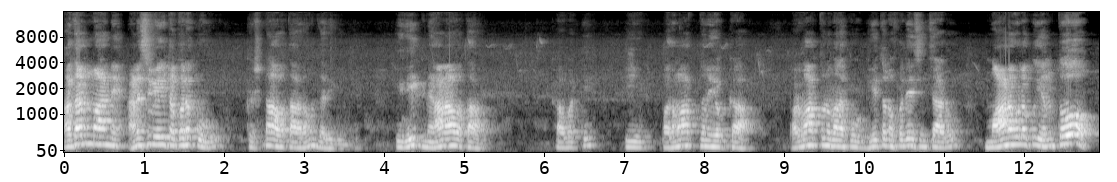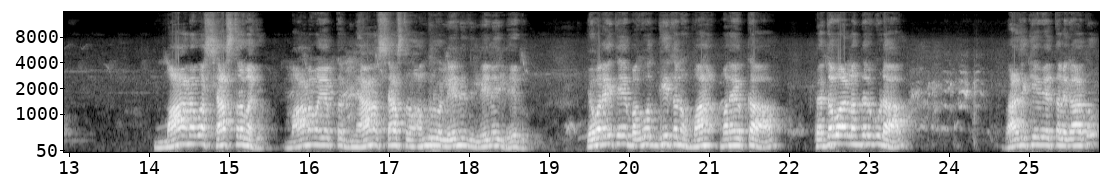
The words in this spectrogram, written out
అధర్మాన్ని అణసివేయుట కొరకు కృష్ణావతారం జరిగింది. ఇది జ్ఞానావతారం. కాబట్టి ఈ పరమాత్మని యొక్క పరమాత్ముడు మనకు గీతను ఉపదేశించాడు. మానవులకు ఎంతో మానవ శాస్త్రం అది. మానవ యొక్క జ్ఞాన శాస్త్రం అందులో లేనిది లేనే లేదు. ఎవరైతే భగవద్గీతను మన మన యొక్క పెద్దవాళ్ళందరూ కూడా రాజకీయవేత్తలు కాదు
